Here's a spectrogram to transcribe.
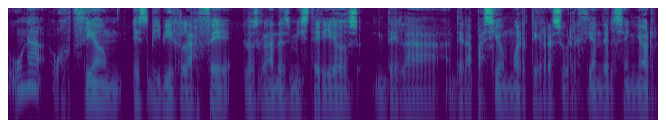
Una opción es vivir la fe, los grandes misterios de la, de la pasión, muerte y resurrección del Señor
